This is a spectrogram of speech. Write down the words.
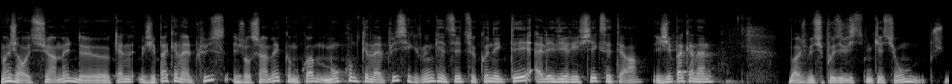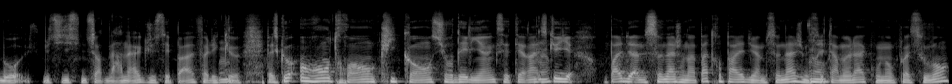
Moi, j'ai reçu un mail de. Can- J'ai pas Canal Plus et j'ai reçu un mail comme quoi mon compte Canal Plus, il y a quelqu'un qui essaie de se connecter, aller vérifier, etc. Et j'ai pas Canal. Bah, je me suis posé vite une question. Je, bon, je me suis dit, c'est une sorte d'arnaque, je sais pas. Il fallait que. Parce qu'en rentrant, en cliquant sur des liens, etc. Est-ce qu'il y a- On parle de hameçonnage, on n'a pas trop parlé du hameçonnage, mais c'est le terme-là qu'on emploie souvent.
